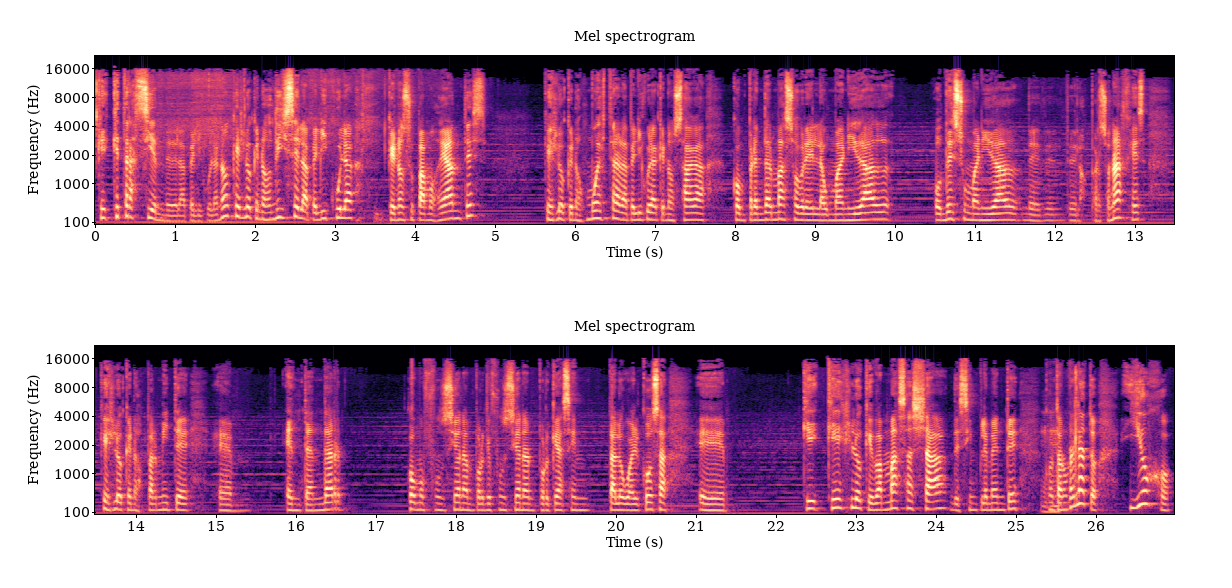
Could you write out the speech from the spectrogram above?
qué, qué trasciende de la película? ¿no? ¿Qué es lo que nos dice la película que no supamos de antes? ¿Qué es lo que nos muestra la película que nos haga comprender más sobre la humanidad o deshumanidad de, de- de los personajes? ¿Qué es lo que nos permite eh, entender cómo funcionan, por qué funcionan, por qué hacen tal o cual cosa? Eh, ¿qué, qué es lo que va más allá de simplemente contar un relato? Y ojo,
